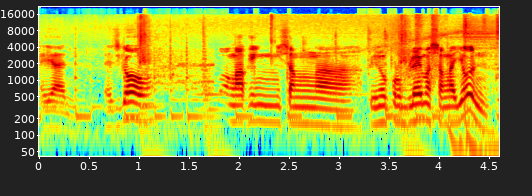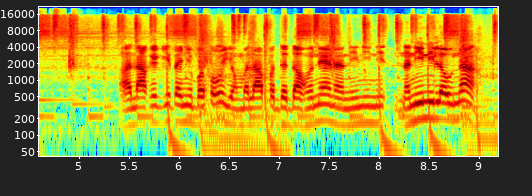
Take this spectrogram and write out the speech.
Ayan, let's go. Ito ang aking isang uh, pinoproblema sa ngayon. Ah, nakikita nyo ba to? Yung malapad na dahon na yan, nanini- naninilaw na.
